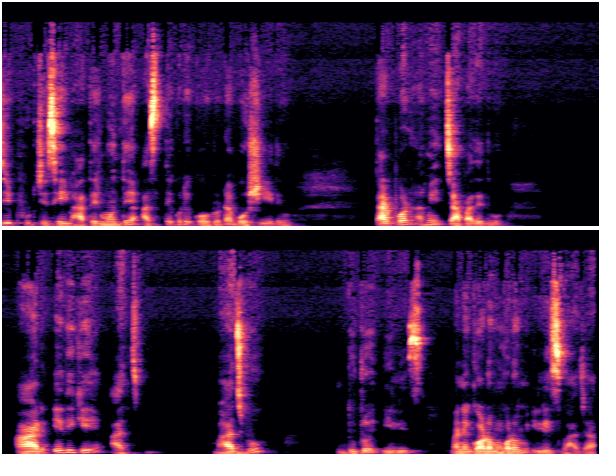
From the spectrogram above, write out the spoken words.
যে ফুটছে সেই ভাতের মধ্যে আস্তে করে কৌটোটা বসিয়ে দেব। তারপর আমি চাপা দিয়ে দেবো। আর এদিকে আজ ভাজবো দুটো ইলিশ মানে গরম গরম ইলিশ ভাজা।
